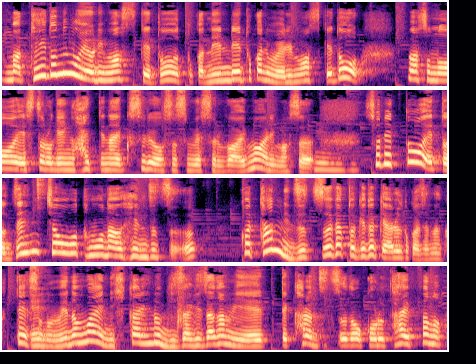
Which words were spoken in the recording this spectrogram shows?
まあ、程度にもよりますけど、とか年齢とかにもよりますけど、まあ、そのエストロゲンが入ってない薬をお勧めする場合もあります。うんそれと、えっと、前兆を伴う片頭痛。これ単に頭痛が時々あるとかじゃなくて、その目の前に光のギザギザが見えてから頭痛が起こるタイプの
